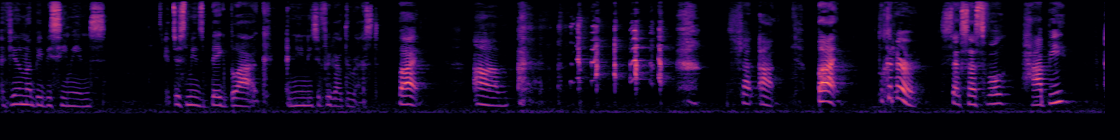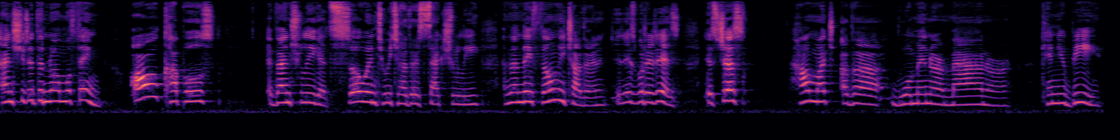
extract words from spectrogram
if you don't know what BBC means, it just means big black, and you need to figure out the rest. But, um, shut up. But look at her, successful, happy, and she did the normal thing. All couples eventually get so into each other sexually and then they film each other and it is what it is. It's just how much of a woman or a man or can you be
